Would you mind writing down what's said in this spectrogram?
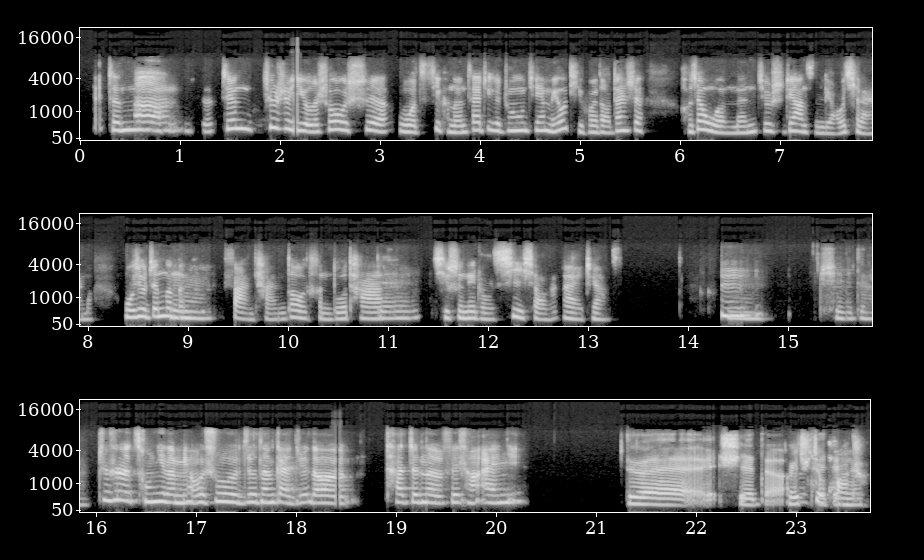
真的，真就是有的时候是我自己可能在这个中间没有体会到，但是好像我们就是这样子聊起来嘛，我就真的能反弹到很多他其实那种细小的爱这样子。嗯，是的，就是从你的描述就能感觉到他真的非常爱你。对，是的，回去就夸他，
